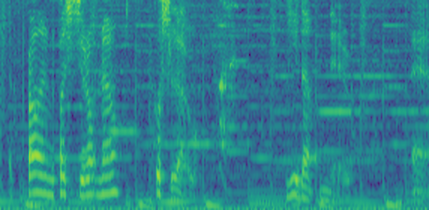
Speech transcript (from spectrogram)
if you're following the places you don't know, go slow. You don't know. Yeah.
